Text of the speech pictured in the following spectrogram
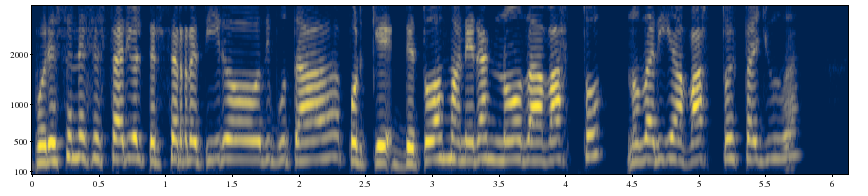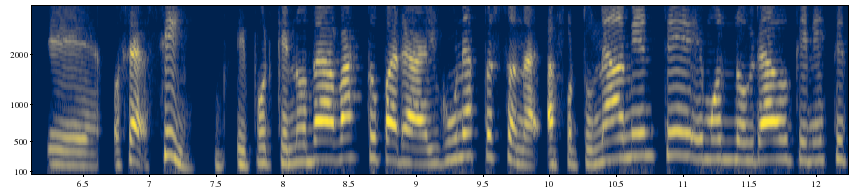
por eso es necesario el tercer retiro, diputada, porque de todas maneras no da abasto, no daría abasto esta ayuda. Eh, o sea, sí, eh, porque no da abasto para algunas personas. Afortunadamente hemos logrado que en este,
